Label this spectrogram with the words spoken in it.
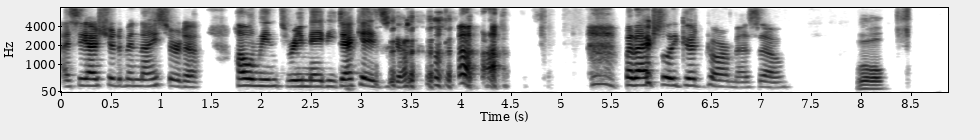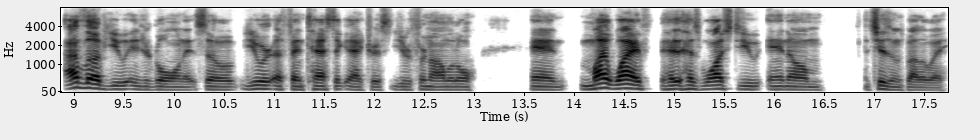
I see I should have been nicer to Halloween 3 maybe decades ago. but actually good karma. So well, I love you and your role in it. So you're a fantastic actress. You're phenomenal. And my wife has, has watched you in um the Chisholms, by the way.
